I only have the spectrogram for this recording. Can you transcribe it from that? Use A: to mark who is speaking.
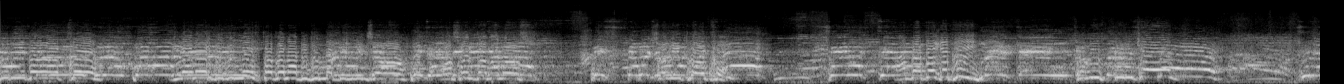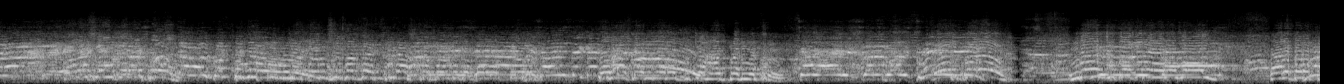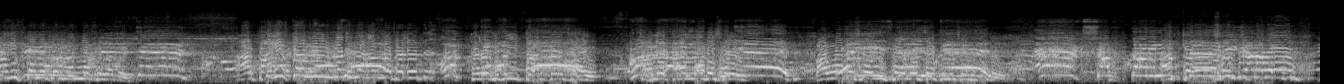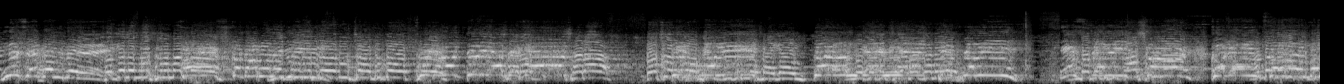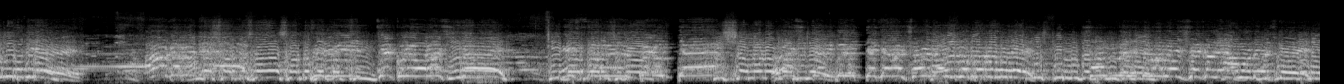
A: ঘুরিয়ে দেওয়া হচ্ছে। ইরানের বিভিন্ন স্থাপনা, বিভিন্ন বিল্ডিং সহ অসংখ্য মানুষ শহীদ হয়েছেন। আমরা দেখেছি ফিলিস্তিনকে হাত বাড়িয়েছে ইরান যদি এখানে যায় তাহলে তারা পাকিস্তানের উপর হামলা চালাবে। আর পাকিস্তান যদি হামলা চালিয়ে তারা যদি পার পেয়ে যায় তাহলে বাংলাদেশে বাংলাদেশে
B: এক ফেলবে।
A: সেখানে
B: কথা বলে।
A: উচ্চারিত হচ্ছে। সারা- বছর বিভিন্ন জায়গায় আমরা দেখেছি আমরা সর্বশেষ সর্বশেষ থেকে ষড়যন্ত্র করবে
B: সেখানে আমাদেরকে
